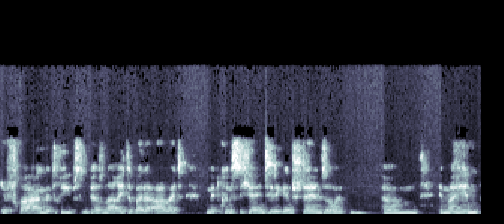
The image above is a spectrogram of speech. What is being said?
Hier Fragen Betriebs- und Personalräte bei der Arbeit mit künstlicher Intelligenz stellen sollten. Ähm, immerhin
